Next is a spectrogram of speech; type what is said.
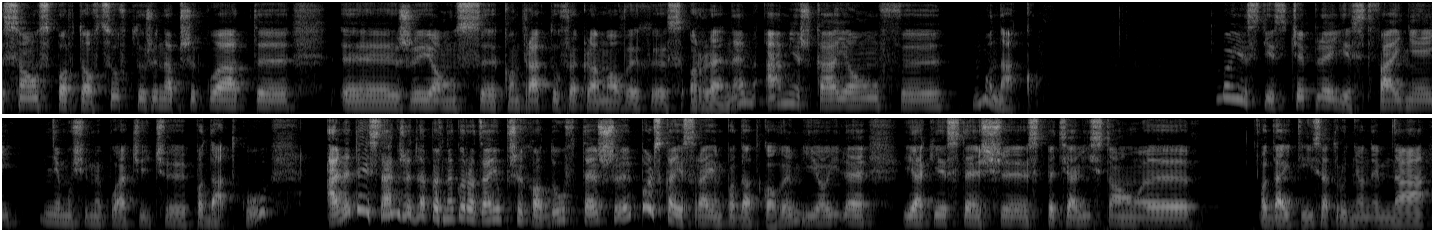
są sportowców, którzy na przykład żyją z kontraktów reklamowych z Orlenem, a mieszkają w Monako. Bo jest, jest cieplej, jest fajniej, nie musimy płacić y, podatku. Ale to jest tak, że dla pewnego rodzaju przychodów też y, Polska jest rajem podatkowym i o ile jak jesteś specjalistą od IT zatrudnionym na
